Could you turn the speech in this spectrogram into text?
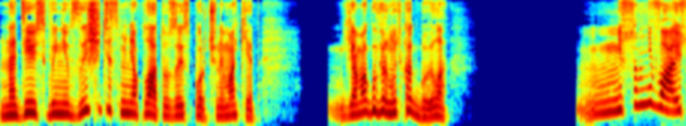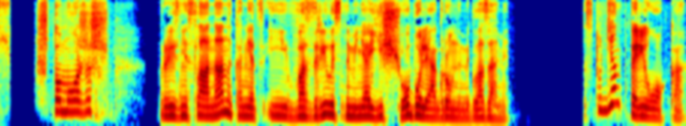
Надеюсь, вы не взыщете с меня плату за испорченный макет. Я могу вернуть, как было. Не сомневаюсь, что можешь, произнесла она наконец и воззрилась на меня еще более огромными глазами. Студент Кариока,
